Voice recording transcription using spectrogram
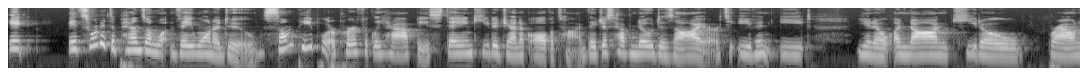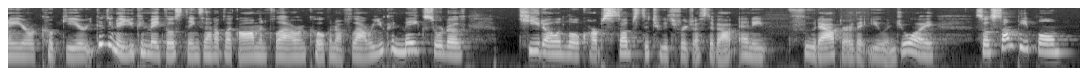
it it sort of depends on what they want to do. Some people are perfectly happy staying ketogenic all the time. They just have no desire to even eat, you know, a non-keto brownie or cookie or because you know you can make those things out of like almond flour and coconut flour. You can make sort of keto and low carb substitutes for just about any food out there that you enjoy. So some people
